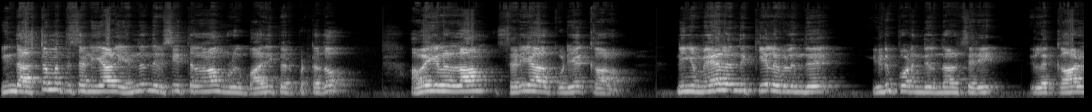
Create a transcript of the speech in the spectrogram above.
இந்த அஷ்டமத்து சனியால் எந்தெந்த விஷயத்திலெல்லாம் உங்களுக்கு பாதிப்பு ஏற்பட்டதோ அவைகளெல்லாம் சரியாகக்கூடிய காலம். நீங்கள் மேலேருந்து கீழே விழுந்து இடுப்பு அடைந்திருந்தாலும் சரி இல்லை கால்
